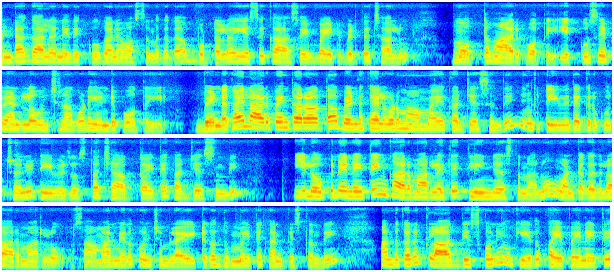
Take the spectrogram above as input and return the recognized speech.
ఎండాగాలి అనేది ఎక్కువగానే వస్తుంది కదా బుట్టలో వేసి కాసేపు బయట పెడితే చాలు మొత్తం ఆరిపోతాయి. ఎక్కువసేపు ఎండలో ఉంచినా కూడా ఎండిపోతాయి. బెండకాయలు ఆరిపోయిన తర్వాత బెండకాయలు కూడా మా అమ్మాయి కట్ చేసింది. ఇంకా టీవీ దగ్గర కూర్చొని టీవీ చూస్తా చాకుతో అయితే కట్ చేసింది. ఈ లోపు నేనైతే ఇంకా అరమార్లు అయితే క్లీన్ చేస్తున్నాను. వంటగదిలో అరమార్లు సామాన్ మీద కొంచెం లైట్గా దుమ్ము అయితే కనిపిస్తుంది. అందుకని క్లాత్ తీసుకొని ఇంకేదో పై పైన అయితే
